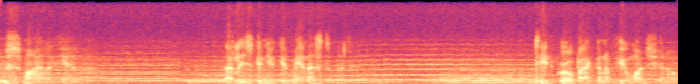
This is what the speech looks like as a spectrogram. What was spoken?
You smile again? At least can you give me an estimate? Teeth grow back in a few months, you know.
